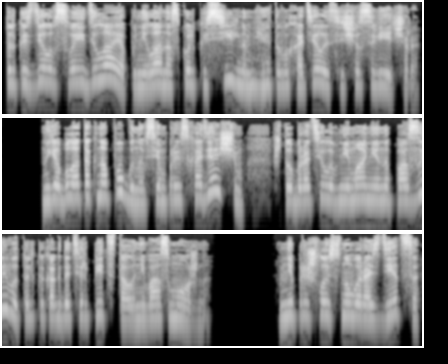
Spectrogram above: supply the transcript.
Только сделав свои дела, я поняла, насколько сильно мне этого хотелось еще с вечера. Но я была так напугана всем происходящим, что обратила внимание на позывы, только когда терпеть стало невозможно. Мне пришлось снова раздеться,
